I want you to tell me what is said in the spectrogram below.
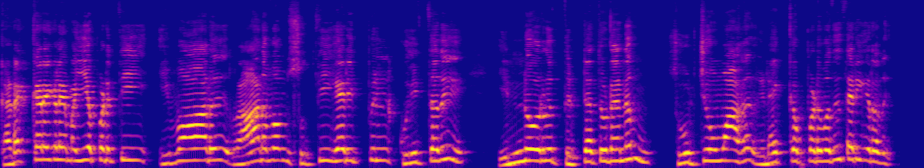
கடற்கரைகளை மையப்படுத்தி இவ்வாறு இராணுவம் சுத்திகரிப்பில் குதித்தது இன்னொரு திட்டத்துடனும் சூட்சமாக இணைக்கப்படுவது தெரிகிறது.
